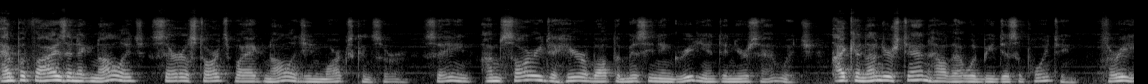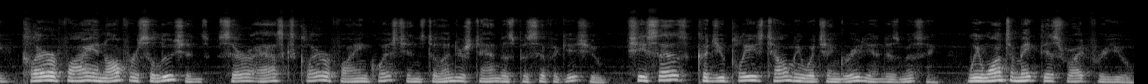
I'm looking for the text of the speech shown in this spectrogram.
Empathize and acknowledge. Sarah starts by acknowledging Mark's concern, saying, I'm sorry to hear about the missing ingredient in your sandwich. I can understand how that would be disappointing. 3. Clarify and offer solutions. Sarah asks clarifying questions to understand the specific issue. She says, Could you please tell me which ingredient is missing? We want to make this right for you.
